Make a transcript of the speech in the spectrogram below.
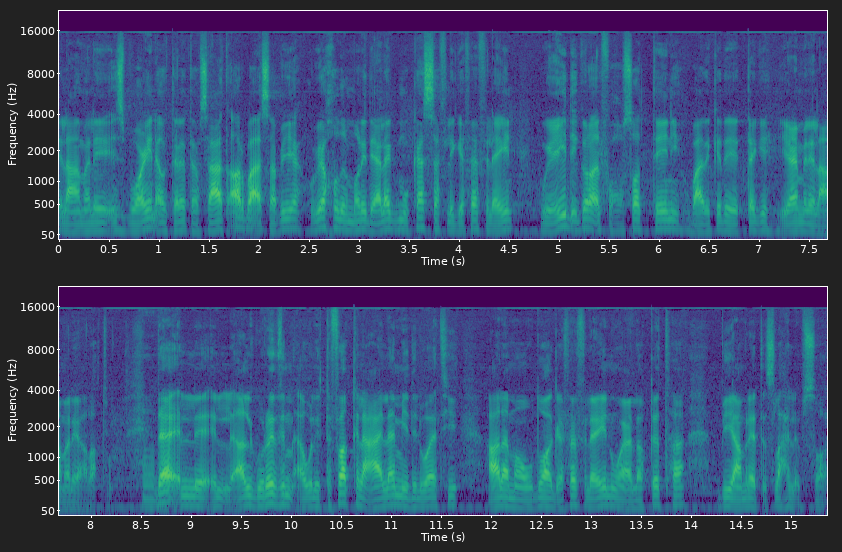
العملية أسبوعين أو ثلاثة وساعات أربع أسابيع وبياخد المريض علاج مكثف لجفاف العين ويعيد إجراء الفحوصات تاني وبعد كده يتجه يعمل العملية على طول. ده ال- الالجوريثم أو الاتفاق العالمي دلوقتي على موضوع جفاف العين وعلاقتها بعملية إصلاح الإبصار،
